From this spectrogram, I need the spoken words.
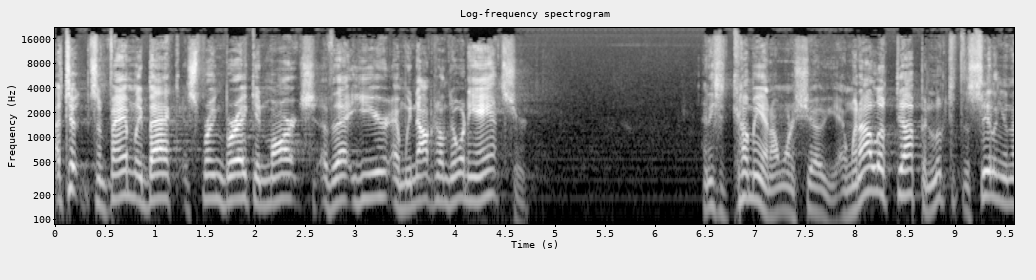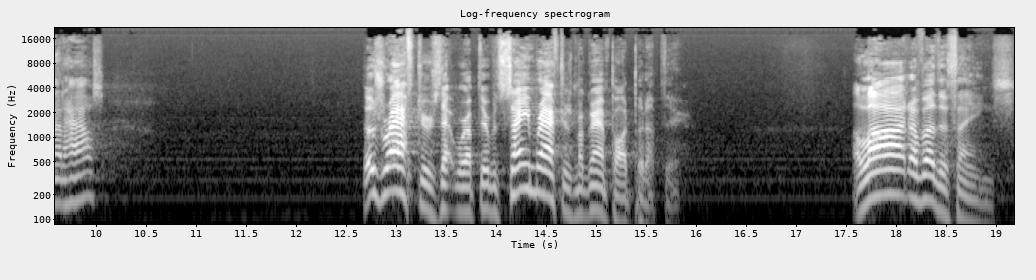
I took some family back spring break in March of that year, and we knocked on the door, and he answered. And he said, Come in, I want to show you. And when I looked up and looked at the ceiling in that house, those rafters that were up there were the same rafters my grandpa had put up there. A lot of other things.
